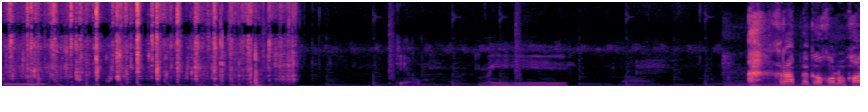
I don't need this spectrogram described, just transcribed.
พี่เจ๋วนี่ครับแล้วก็คงต้องขอ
